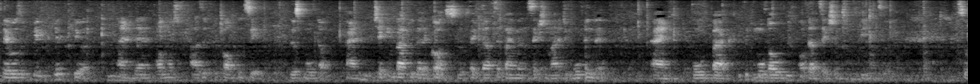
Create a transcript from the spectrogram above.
there was a big dip here, and then almost as if to compensate, this moved up. And checking back with the records, looks like that's the time when the section manager moved in there and moved back, moved out of that section. So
